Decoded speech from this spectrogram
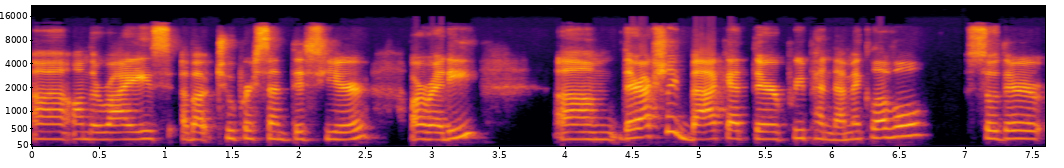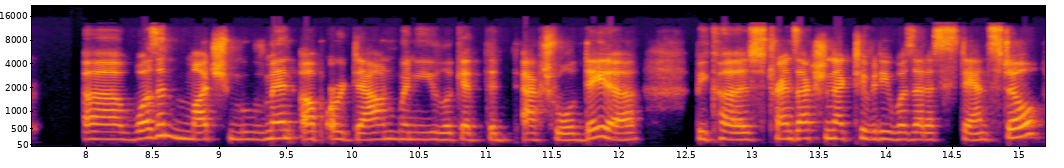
uh, on the rise about 2% this year already. Um, they're actually back at their pre pandemic level. So they're uh, wasn't much movement up or down when you look at the actual data because transaction activity was at a standstill.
